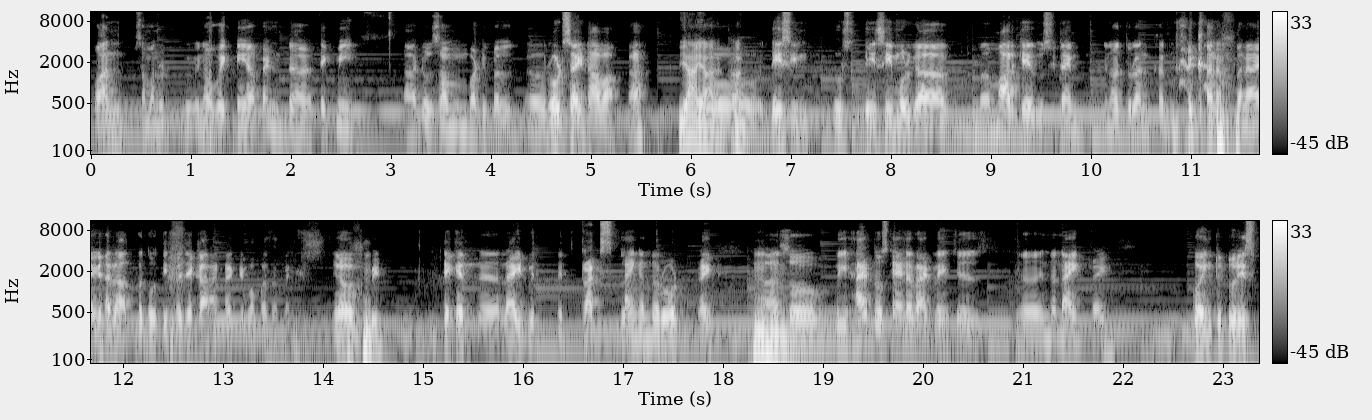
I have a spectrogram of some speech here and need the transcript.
one, someone would you know wake me up and take me to some what you call roadside dhaba. Huh? Yeah, yeah. So, desi देसी मुर्गा मार के उसी टाइम यू नो तुरंत खाना बनाएगा रात को दो तीन बजे खाना खा के वापस आता है you know take a uh, ride with with trucks flying on the road, right? Uh, mm-hmm. so we had those kind of adventures uh, in the night, right? Going to tourist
